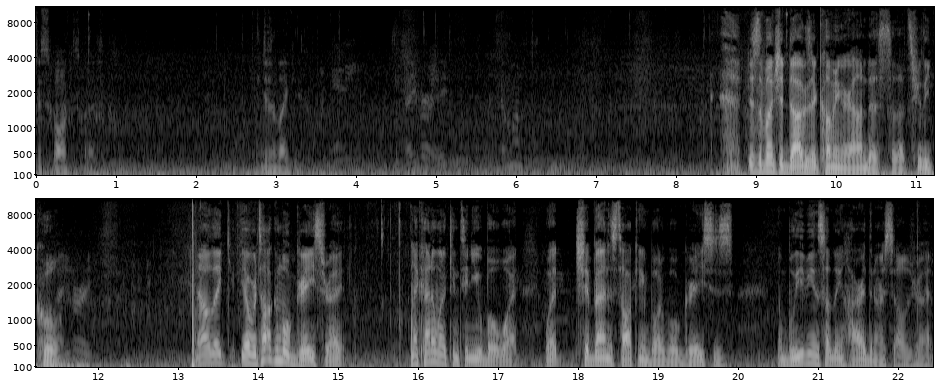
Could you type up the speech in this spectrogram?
just walks by. He doesn't like you. Just a bunch of dogs are coming around us, so that's really cool. Now, like, yeah, we're talking about grace, right? And I kind of want to continue about what what Chivan is talking about about grace is you know, believing in something higher than ourselves, right?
